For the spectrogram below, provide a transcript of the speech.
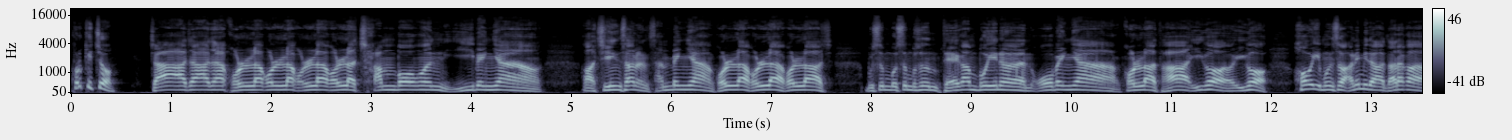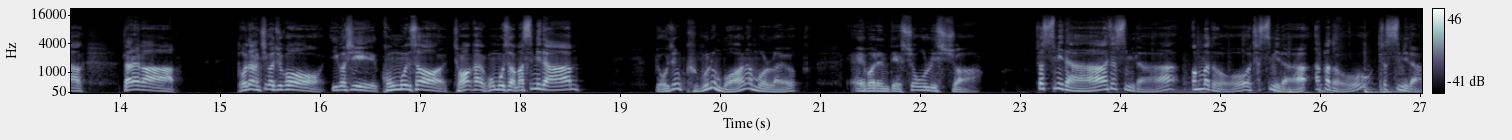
그렇겠죠? 자자자 골라 골라 골라 골라 참봉은 200냥 아, 진사는 300냥, 골라, 골라, 골라, 무슨, 무슨, 무슨, 대간 부인은 500냥, 골라, 다, 이거, 이거, 허위 문서 아닙니다. 나라가, 나라가 도장 찍어주고, 이것이 공문서, 정확한 공문서 맞습니다. 요즘 그분은 뭐 하나 몰라요? 에버랜드의 쇼울리스좌. 좋습니다. 좋습니다. 엄마도 좋습니다. 아빠도 좋습니다.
